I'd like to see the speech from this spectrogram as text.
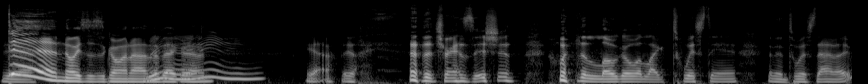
Yeah. duh noises going on in the background. Yeah. the transition where the logo would like twist in and then twist out like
